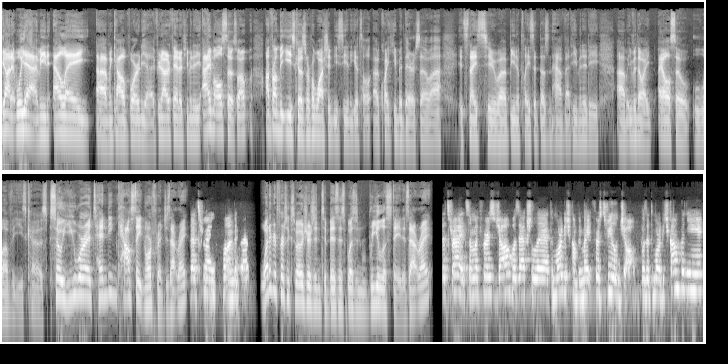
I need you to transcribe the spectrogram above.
Got it. Well, yeah. I mean, L.A. Um, in California. If you're not a fan of humidity, I'm also so I'm, I'm from the East Coast. I'm from Washington D.C. and it gets uh, quite humid there. So uh, it's nice to uh, be in a place that doesn't have that humidity. Um, even though I I also love the East Coast. So you were attending Cal State Northridge, is that right? That's right. Undergrad. One of your first exposures into business was in real estate. Is that right? That's right. So my first job was actually at a mortgage company. My first real job was at a mortgage company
